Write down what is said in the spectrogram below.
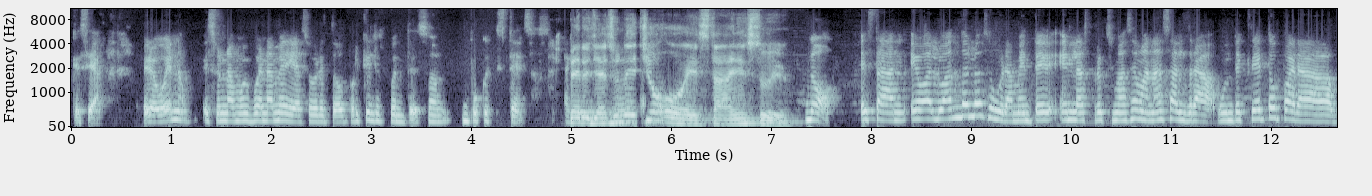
que sea. Pero bueno, es una muy buena medida, sobre todo porque los puentes son un poco extensos. ¿Pero ya es un hecho o está en estudio? No, están evaluándolo. Seguramente en las próximas semanas saldrá un decreto para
